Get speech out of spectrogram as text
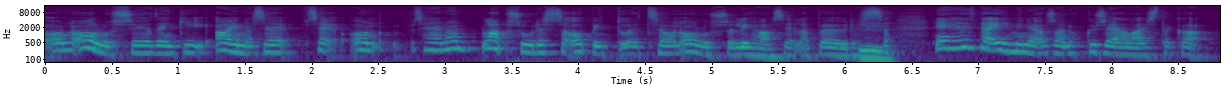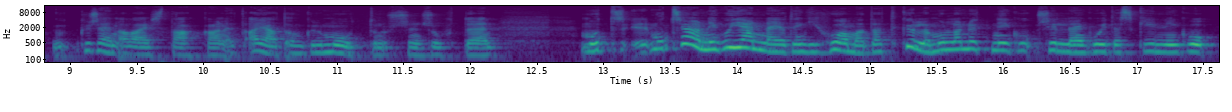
on ollut se jotenkin aina se, se on, sehän on lapsuudessa opittu, että se on ollut se liha siellä pöydässä. Mm. Niin eihän sitä ihminen osannut kyseenalaistaakaan, että ajat on kyllä muuttunut sen suhteen. Mutta mut se on niinku jännä jotenkin huomata, että kyllä mulla nyt niinku silleen kuitenkin niinku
